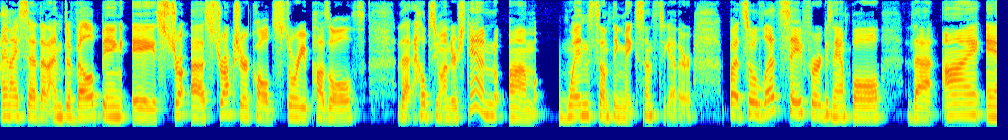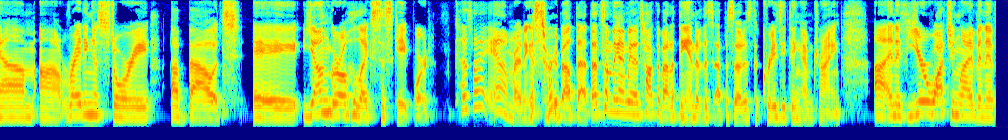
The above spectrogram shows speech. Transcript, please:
And I said that I'm developing a, stru- a structure called story puzzles that helps you understand um, when something makes sense together. But so let's say, for example, that I am uh, writing a story about a young girl who likes to skateboard because I am writing a story about that. That's something I'm going to talk about at the end of this episode is the crazy thing I'm trying. Uh, and if you're watching live and if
